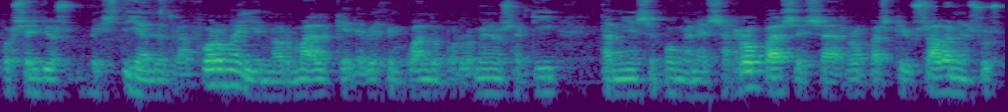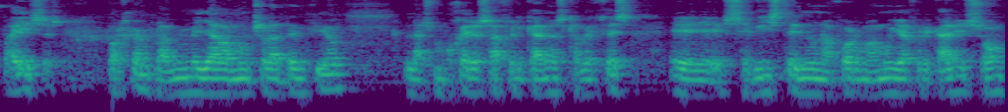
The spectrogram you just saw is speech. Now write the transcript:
pues ellos vestían de otra forma, y es normal que de vez en cuando, por lo menos aquí, también se pongan esas ropas, esas ropas que usaban en sus países. Por ejemplo, a mí me llama mucho la atención las mujeres africanas que a veces eh, se visten de una forma muy africana y son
